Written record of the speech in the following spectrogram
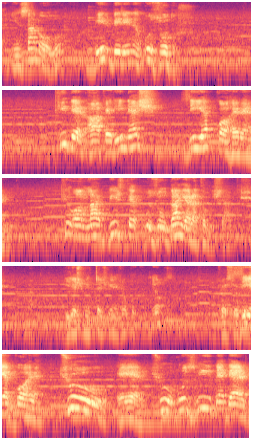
yani insanoğlu birbirinin uzvudur. Ki der aferineş ziyek koheren ki onlar bir tek uzuvdan yaratılmışlardır. Milletler şeyini çok okudun biliyor musun? Ziye kohren. Çu eğer çu uzvi beder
